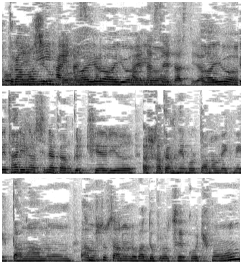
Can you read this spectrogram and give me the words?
թորների հայրենասեր դաստիարակություն։ Այո, այդ հայրենասիրական գրքերը, աշխատանքներ, որ տանում եք մեկ տանանում, ամուսնուս անունով դպրոց է կոչվում,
